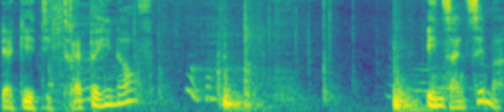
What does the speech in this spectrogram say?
Er geht die Treppe hinauf in sein Zimmer.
